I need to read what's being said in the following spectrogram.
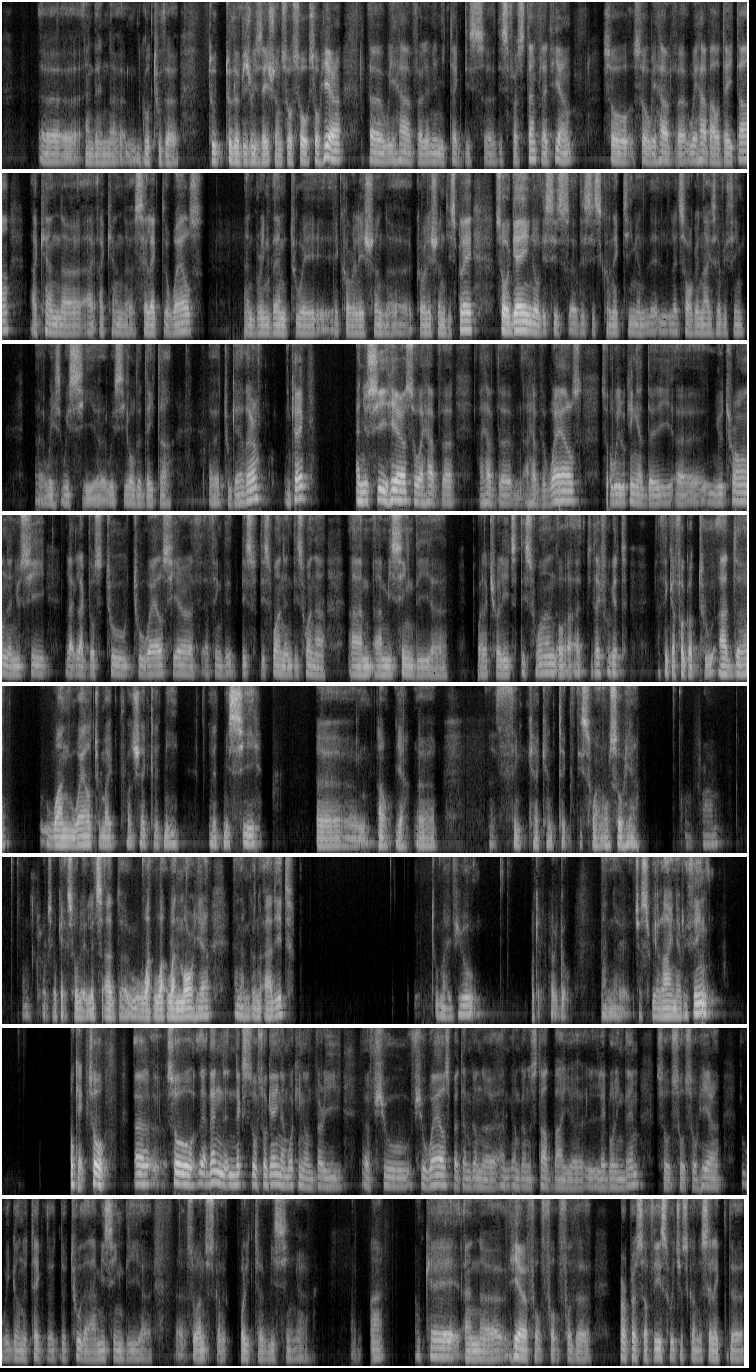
and then um, go to the visualization. So so, so here uh, we have, uh, let me take this uh, this first template here. So so we have we have our data. I can I, I, can select the wells and bring them to a a correlation correlation display. So again, oh, you know, this is connecting and let's organize everything. We, we see, we see all the data Uh, together. Okay. And you see here, so I have uh, I have the I have the wells. So we're looking at the uh, neutron and you see like like those two wells here. I think this this one and this one are um, missing the, uh, well, actually it's this one. Oh, did I forget? I think I forgot to add one well to my project. Let me see. Uh, oh yeah. Uh, I think I can take this one also here. Confirm and close. Okay. So let's add uh, one more here and I'm going to add it to my view. Okay. Here we go. And just realign everything. Okay. So Uh, then next, so again, I'm working on very uh, few few wells, but I'm to I'm, I'm gonna start by uh, labeling them. So so so here we're to take the the two that are missing the, so I'm just to call it missing. Okay. And here for for the purpose of this, we're just going to select the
